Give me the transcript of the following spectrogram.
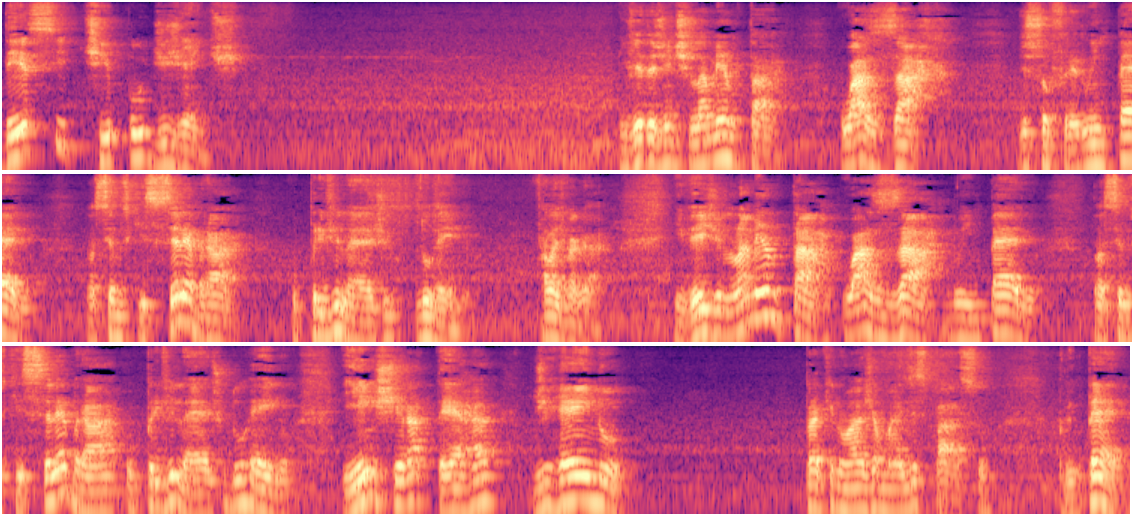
desse tipo de gente. Em vez da gente lamentar o azar de sofrer o um império, nós temos que celebrar o privilégio do reino. Fala devagar. Em vez de lamentar o azar do império, nós temos que celebrar o privilégio do reino e encher a terra de reino, para que não haja mais espaço para o império.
